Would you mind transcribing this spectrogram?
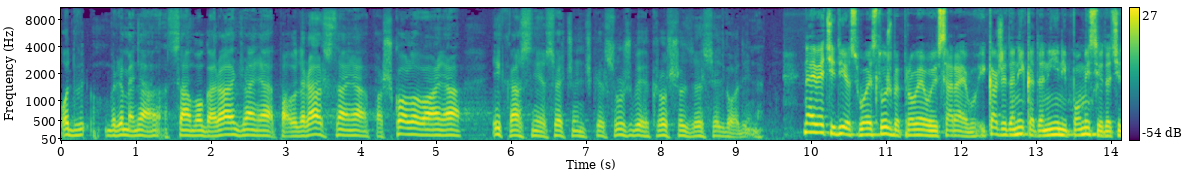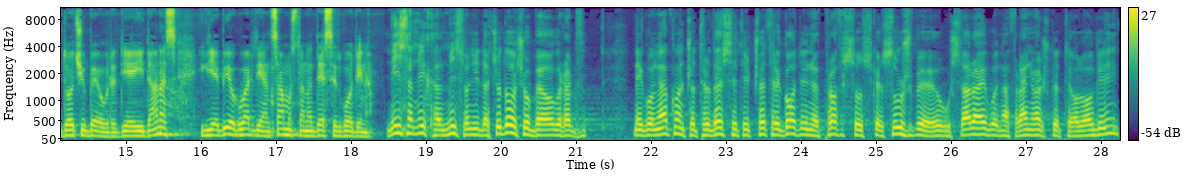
od vremena samoga rađanja, pa odrastanja, pa školovanja i kasnije svećeničke službe kroz 60 godina. Najveći dio svoje službe proveo je u Sarajevu i kaže da nikada nije ni pomislio da će doći u Beograd, gdje je i danas i gdje je bio gvardijan samostana 10 godina. Nisam nikad mislio ni da ću doći u Beograd, nego nakon 44 godine profesorske službe u Sarajevu na Franjevačkoj teologiji,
